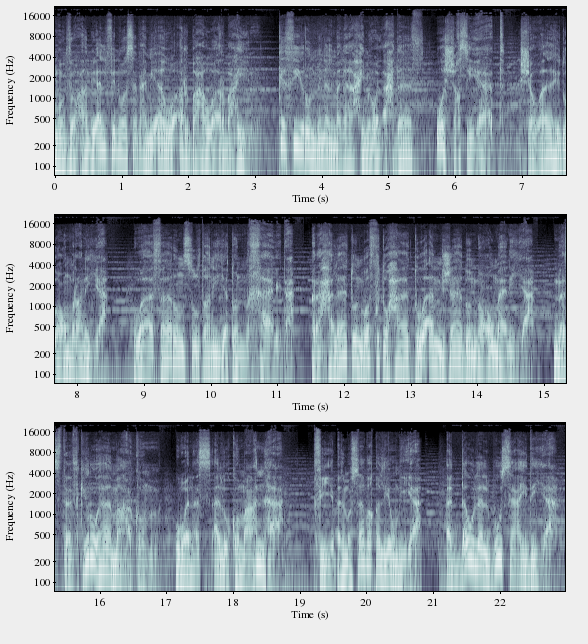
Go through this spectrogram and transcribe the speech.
منذ عام 1744 كثير من الملاحم والأحداث والشخصيات شواهد عمرانية وآثار سلطانية خالدة رحلات وفتوحات وأمجاد عمانية نستذكرها معكم ونسألكم عنها. في المسابقة اليومية الدولة البوسعيدية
